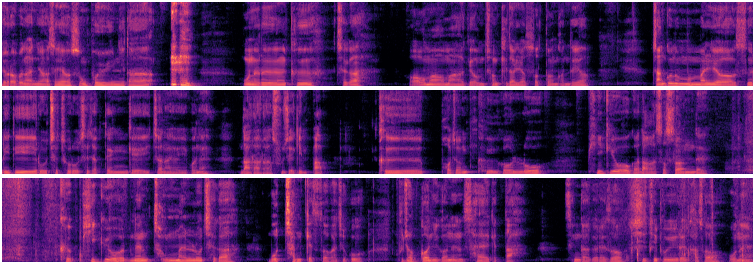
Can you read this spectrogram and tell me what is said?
여러분 안녕하세요. 송포유입니다. 오늘은 그 제가 어마어마하게 엄청 기다렸었던 건데요. 짱구는 못 말려 3D로 최초로 제작된 게 있잖아요. 이번에 나라라 수제김밥 그 버전 그걸로 피규어가 나왔었었는데 그 피규어는 정말로 제가 못 참겠어 가지고 무조건 이거는 사야겠다 생각을 해서 CGV를 가서 오늘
